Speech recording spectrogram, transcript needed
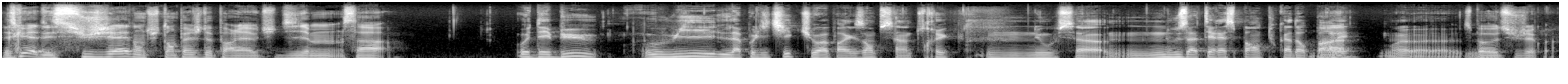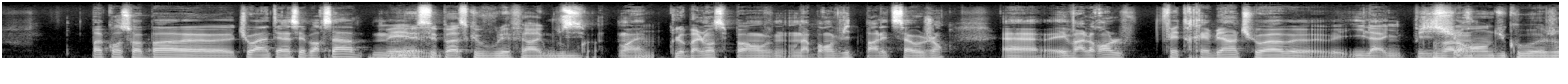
Est-ce qu'il y a des sujets dont tu t'empêches de parler où tu te dis, hum, ça. Au début, oui, la politique, tu vois, par exemple, c'est un truc, nous, ça nous intéresse pas en tout cas d'en parler. Euh, C'est pas votre sujet, quoi. pas qu'on soit pas, euh, tu vois, intéressé par ça, mais, Mais, c'est pas ce que vous voulez faire avec Bloom, quoi. Ouais, Mm. globalement, c'est pas, on n'a pas envie de parler de ça aux gens. Euh, et Valorant le fait très bien, tu vois. euh, il a une position. Valorant, du coup, euh, je,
